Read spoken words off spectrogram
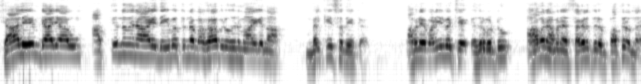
ശാലയും രാജാവും അത്യുന്നതനായ ദൈവത്തിന്റെ മഹാപുരോഹിതനുമായിരുന്ന മൽക്കി സദേക്ക് അവനെ വഴിയിൽ വെച്ച് എതിർപെട്ടു അവൻ അവന് സകലത്തിലും പത്തിലൊന്ന്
